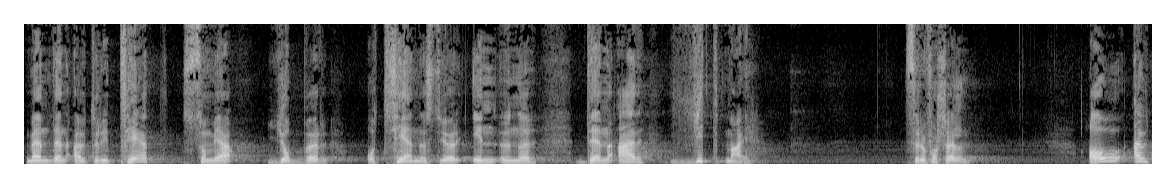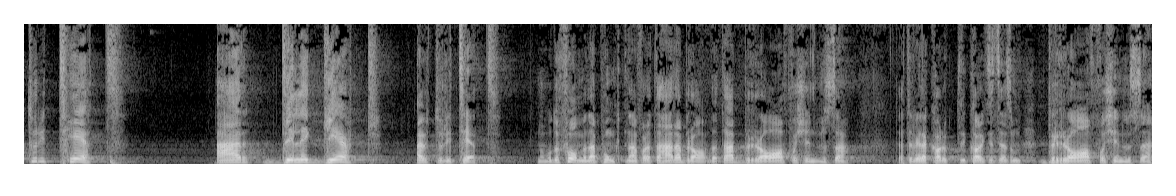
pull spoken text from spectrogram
Men den autoritet som jeg jobber og tjenestegjør inn under, den er gitt meg. Ser du forskjellen? All autoritet er delegert autoritet. Nå må du få med deg punktene, for dette her er bra. Dette er bra forkynnelse. Dette vil jeg karakterisere som bra forkynnelse.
